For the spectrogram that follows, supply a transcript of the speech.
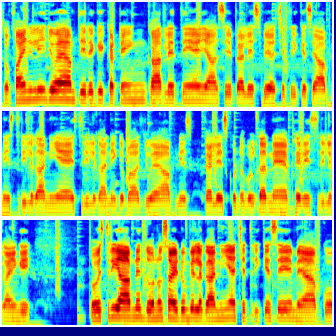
तो फाइनली जो है हम तीरे की कटिंग कर लेते हैं। यहाँ से पहले इस पर अच्छे तरीके से आपने इस्त्री लगानी है। इस्त्री लगाने के बाद जो है आपने पहले इसको डबल करना है, फिर इस्त्री लगाएँगे। तो इस्त्री आपने दोनों साइडों पे लगानी है अच्छे तरीके से। मैं आपको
